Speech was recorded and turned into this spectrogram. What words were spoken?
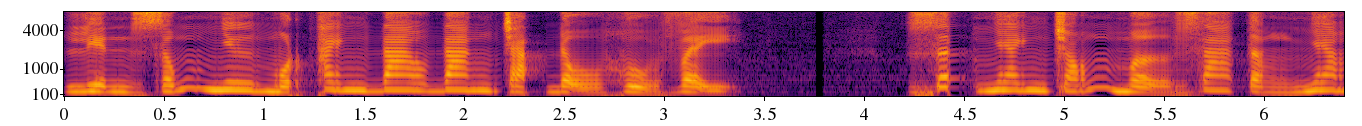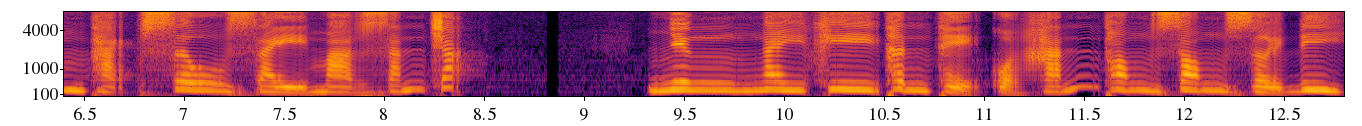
Liền giống như một thanh đao đang chặt đậu hủ vậy. Rất nhanh chóng mở ra tầng nham thạch sâu dày mà rắn chắc. Nhưng ngay khi thân thể của hắn thong dong rời đi.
